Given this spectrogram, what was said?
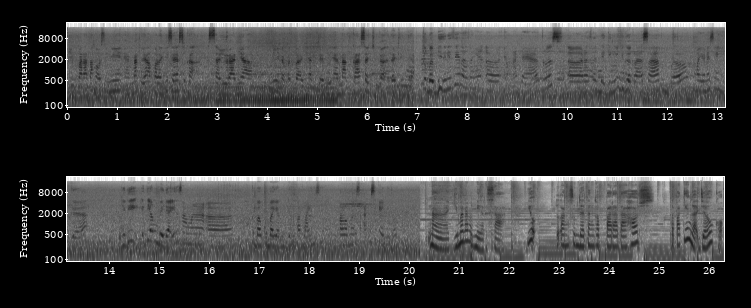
Di Parata House ini enak ya, apalagi saya suka sayurannya. Ini dapat banyak, jadi enak, kerasa juga dagingnya. kebab di sini sih rasanya eh, enak ya terus eh, rasa dagingnya juga kerasa tebal mayonesnya juga jadi itu yang bedain sama eh, kebab-kebab yang di tempat lain sih kalau menurut aku sih kayak gitu Nah, gimana pemirsa? Yuk langsung datang ke Parata House. Tepatnya nggak jauh kok.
